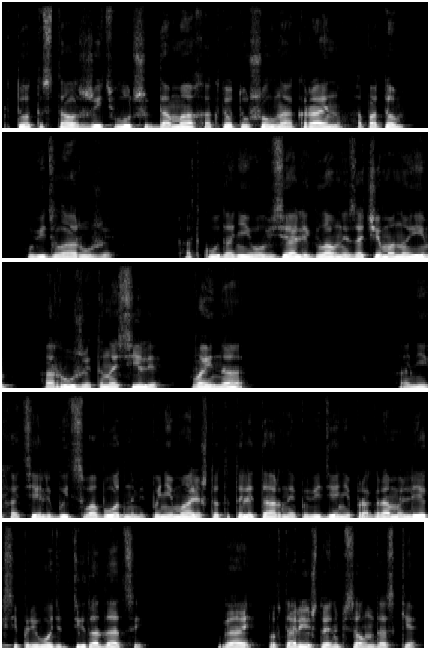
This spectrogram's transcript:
Кто-то стал жить в лучших домах, а кто-то ушел на окраину, а потом увидел оружие. Откуда они его взяли, главное, зачем оно им? Оружие – это насилие, война. Они хотели быть свободными, понимали, что тоталитарное поведение программы Лекси приводит к деградации. «Гай, повтори, что я написал на доске».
